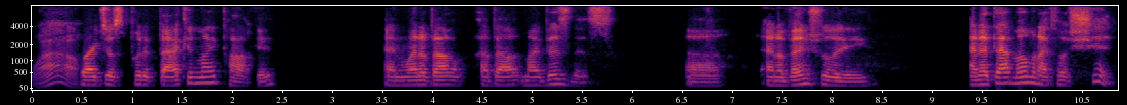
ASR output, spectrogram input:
Wow. So I just put it back in my pocket and went about about my business. Uh, and eventually, and at that moment, I thought, shit,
